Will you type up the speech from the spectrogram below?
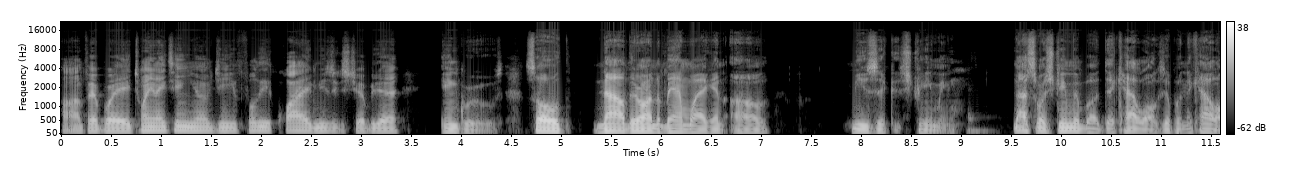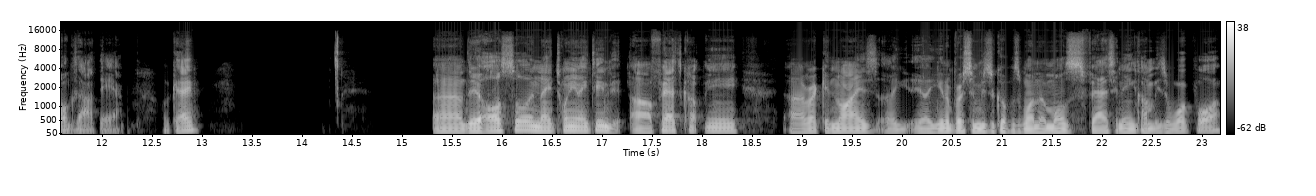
On February 2019, UMG fully acquired music distributor Ingrooves. So now they're on the bandwagon of music streaming. Not so much streaming, but their catalogs. They're putting the catalogs out there. Okay. Uh, they're also in 2019, uh, Fast Company uh, recognized uh, uh, Universal Music Group as one of the most fascinating companies to work for.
